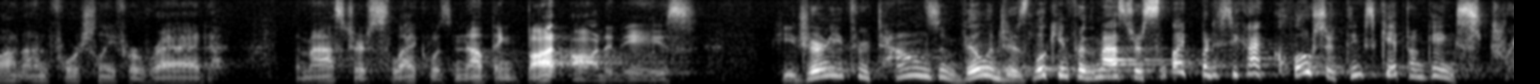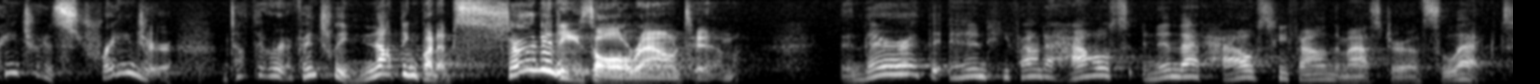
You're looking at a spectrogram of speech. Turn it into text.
But unfortunately for Red, the master's select was nothing but oddities. He journeyed through towns and villages looking for the master's select, but as he got closer, things kept on getting stranger and stranger until there were eventually nothing but absurdities all around him. And there at the end, he found a house, and in that house, he found the master of select.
